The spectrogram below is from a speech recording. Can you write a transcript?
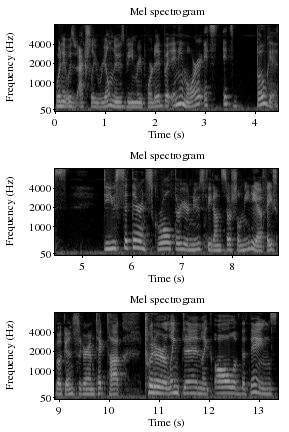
when it was actually real news being reported. But anymore, it's it's bogus. Do you sit there and scroll through your news feed on social media, Facebook, Instagram, TikTok, Twitter, LinkedIn, like all of the things?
